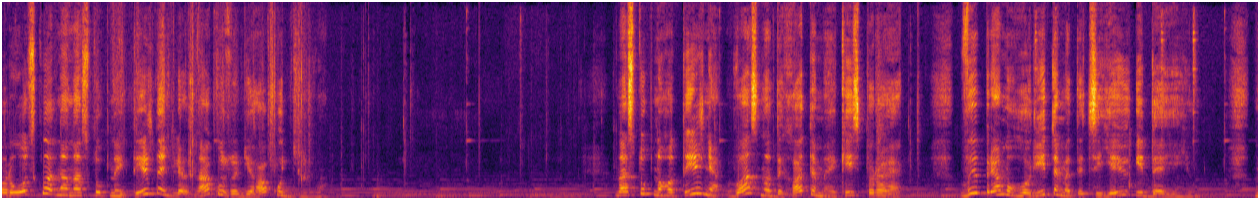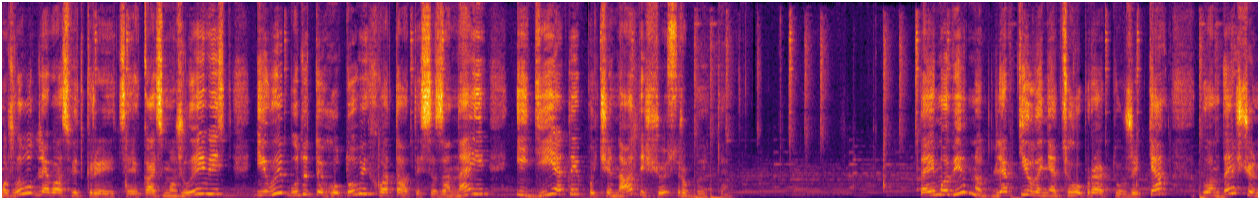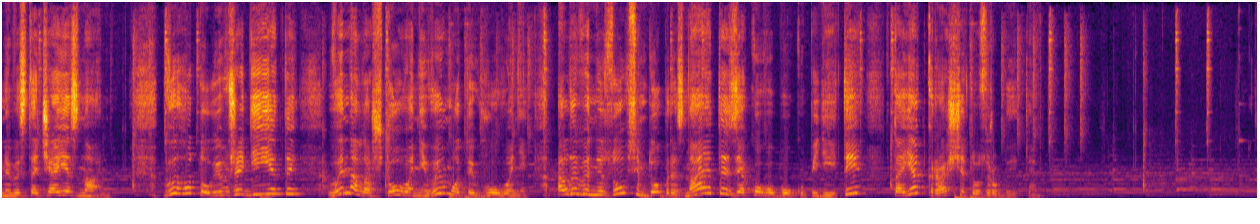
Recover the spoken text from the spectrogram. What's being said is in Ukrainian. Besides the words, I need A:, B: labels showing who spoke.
A: Розклад на наступний тиждень для знаку Зодіаку Діва. Наступного тижня вас надихатиме якийсь проект. Ви прямо горітимете цією ідеєю. Можливо, для вас відкриється якась можливість, і ви будете готові хвататися за неї і діяти, починати щось робити. Та ймовірно, для втілення цього проекту в життя вам дещо не вистачає знань. Ви готові вже діяти, ви налаштовані, ви мотивовані, але ви не зовсім добре знаєте, з якого боку підійти та як краще то зробити.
